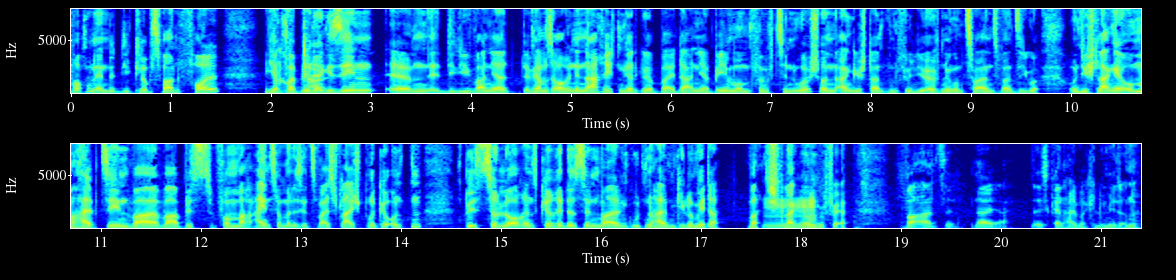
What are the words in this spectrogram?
Wochenende? Die Clubs waren voll. Ich habe ein paar. Bilder gesehen, ähm, die, die waren ja, wir haben es auch in den Nachrichten gerade gehört, bei Dania Behm um 15 Uhr schon angestanden für die Öffnung um 22 Uhr. Und die Schlange um halb zehn war, war bis vom Mach 1, wenn man das jetzt weiß, Fleischbrücke unten, bis zur Lorenzkirche. Das sind mal einen guten halben Kilometer, war die Schlange ungefähr. Wahnsinn. Naja, das ist kein halber Kilometer, ne?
